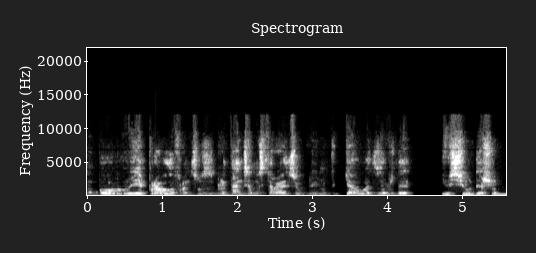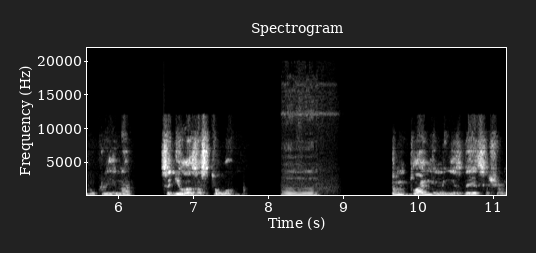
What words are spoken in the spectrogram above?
ну бо, як правило, французи з британцями стараються Україну підтягувати завжди і всюди, щоб Україна сиділа за столом. Угу. В цьому плані мені здається, що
